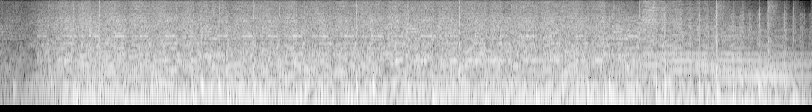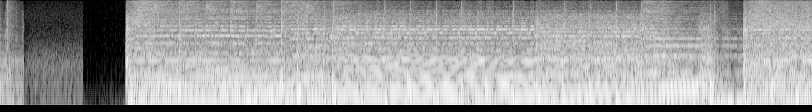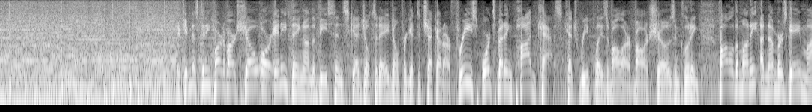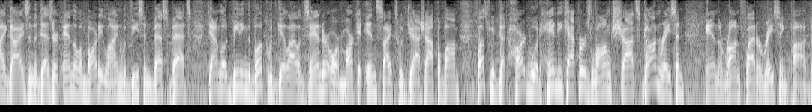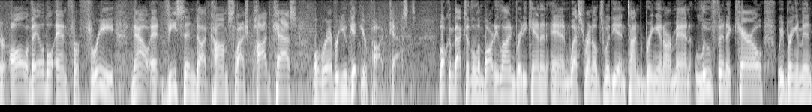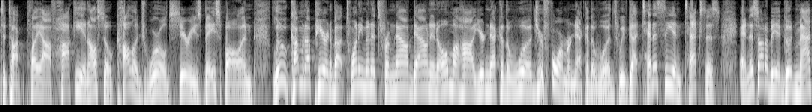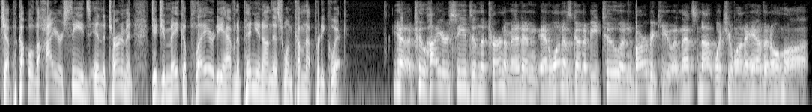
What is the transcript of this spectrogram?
If you missed any part of our show or anything on the VSIN schedule today, don't forget to check out our free sports betting podcast. Catch replays of all our, of our shows, including Follow the Money, A Numbers Game, My Guys in the Desert, and The Lombardi Line with VSIN Best Bets. Download Beating the Book with Gil Alexander or Market Insights with Josh Appelbaum. Plus, we've got Hardwood Handicappers, Long Shots, Gone Racing, and the Ron Flatter Racing Pod. They're all available and for free now at vsin.com slash podcast or wherever you get your podcasts. Welcome back to the Lombardi line. Brady Cannon and Wes Reynolds with you. And time to bring in our man, Lou Finocchiaro. We bring him in to talk playoff hockey and also College World Series baseball. And Lou, coming up here in about 20 minutes from now down in Omaha, your neck of the woods, your former neck of the woods, we've got Tennessee and Texas. And this ought to be a good matchup, a couple of the higher seeds in the tournament. Did you make a play or do you have an opinion on this one coming up pretty quick? Yeah, two higher seeds in the tournament, and, and one is going to be two and barbecue, and that's not what you want to have in Omaha.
